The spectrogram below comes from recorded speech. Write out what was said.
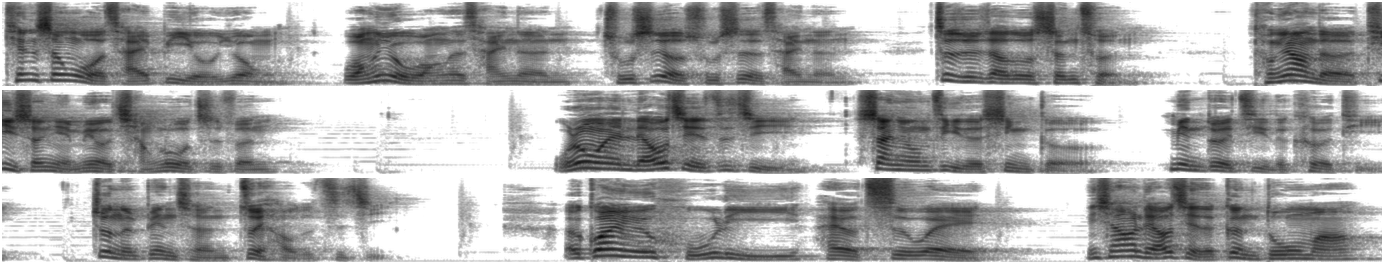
天生我材必有用，王有王的才能，厨师有厨师的才能，这就叫做生存。同样的，替身也没有强弱之分。”我认为了解自己，善用自己的性格，面对自己的课题，就能变成最好的自己。而关于狐狸还有刺猬，你想要了解的更多吗？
